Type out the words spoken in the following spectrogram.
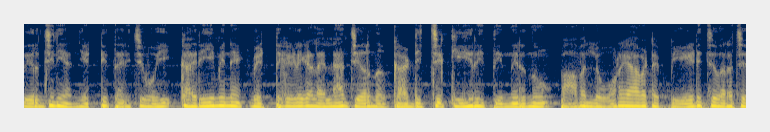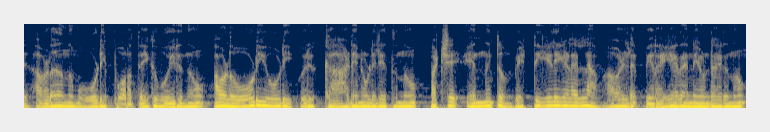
വിർജിനിയ ഞെട്ടിത്തരിച്ചുപോയി. കരീമിനെ വെട്ടുകിളികളെല്ലാം ചേർന്ന് കടിച്ച് കീറി തിന്നിരുന്നു. പാവൻ ലോറയാവട്ടെ പേടിച്ച് വിറച്ച് അവിടെ നിന്നും ഓടി പുറത്തേക്ക് പോയിരുന്നു. അവൾ ഓടി ഓടി ഒരു കാടിനുള്ളിലെത്തുന്നു. പക്ഷെ എന്നിട്ടും വെട്ടുകിളികളെല്ലാം അവളുടെ പിറകെ തന്നെ ഉണ്ടായിരുന്നു.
